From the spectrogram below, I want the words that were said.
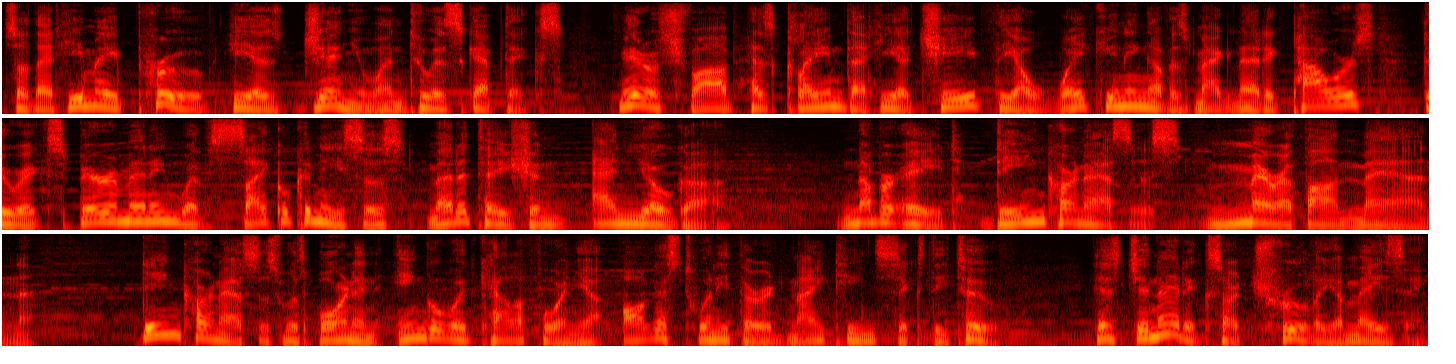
so that he may prove he is genuine to his skeptics. Miroslav has claimed that he achieved the awakening of his magnetic powers through experimenting with psychokinesis, meditation, and yoga. Number 8. Dean Karnazes, Marathon Man. Dean Karnazes was born in Inglewood, California, August 23, 1962. His genetics are truly amazing,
